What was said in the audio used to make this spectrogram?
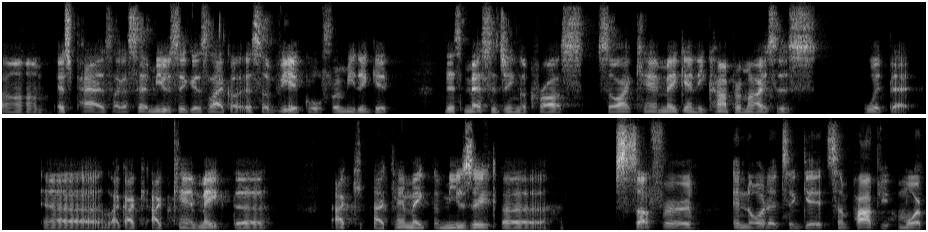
Um it's past like i said music is like a it's a vehicle for me to get this messaging across so i can't make any compromises with that. Uh like i, I can't make the I, I can't make the music uh suffer in order to get some popu more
